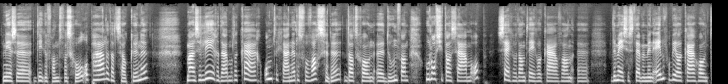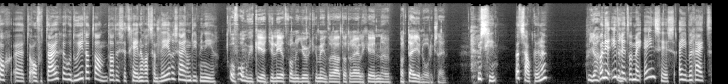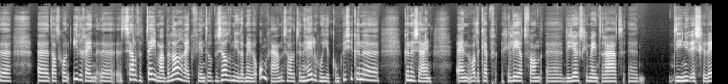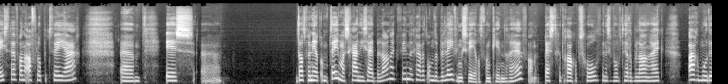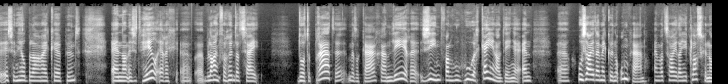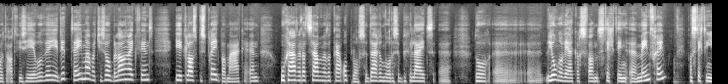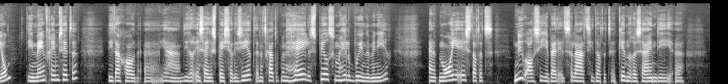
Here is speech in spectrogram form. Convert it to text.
wanneer ze dingen van, van school ophalen, dat zou kunnen. Maar ze leren daar met elkaar om te gaan, net als volwassenen dat gewoon doen. Van hoe los je het dan samen op? Zeggen we dan tegen elkaar van uh, de meeste stemmen min één. Probeer elkaar gewoon toch uh, te overtuigen. Hoe doe je dat dan? Dat is hetgene wat ze aan het leren zijn op die manier. Of omgekeerd, je leert van een jeugdgemeenteraad dat er eigenlijk geen uh, partijen nodig zijn. Misschien, dat zou kunnen. Ja. Wanneer iedereen het ermee eens is en je bereikt uh, uh, dat gewoon iedereen uh, hetzelfde thema belangrijk vindt, op dezelfde manier daarmee wil omgaan, dan zou het een hele goede conclusie kunnen, kunnen zijn. En wat ik heb geleerd van de jeugdgemeenteraad, die nu is geweest hè, van de afgelopen twee jaar, uh, is dat wanneer het om thema's gaat die zij belangrijk vinden, gaat het om de belevingswereld van kinderen. Hè? Van pestgedrag op school vinden ze bijvoorbeeld heel belangrijk. Armoede is een heel belangrijk punt. En dan is het heel erg belangrijk voor hun dat zij door te praten met elkaar gaan leren zien van hoe, hoe herken je nou dingen en hoe zou je daarmee kunnen omgaan? En wat zou je dan je klasgenoten adviseren? Hoe wil je dit thema, wat je zo belangrijk vindt, in je klas bespreekbaar maken? En hoe gaan we dat samen met elkaar oplossen? Daarin worden ze begeleid uh, door uh, jongerenwerkers van Stichting Mainframe, van Stichting Jong, die in Mainframe zitten die daar gewoon, ja, die erin zijn gespecialiseerd. En het gaat op een hele speelse, maar hele boeiende manier. En het mooie is dat het, nu al zie je bij de installatie, dat het kinderen zijn die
